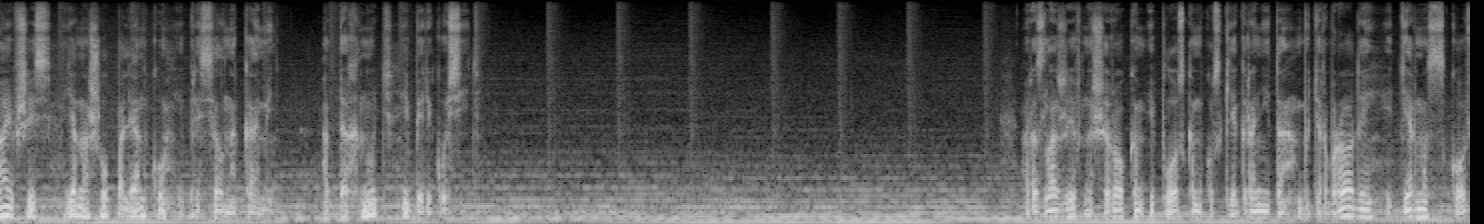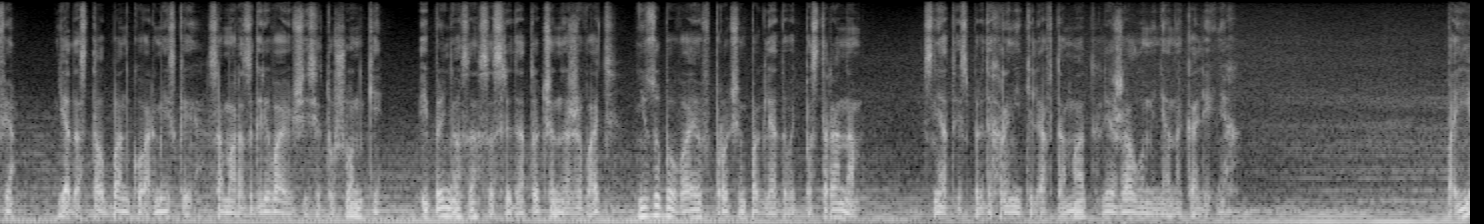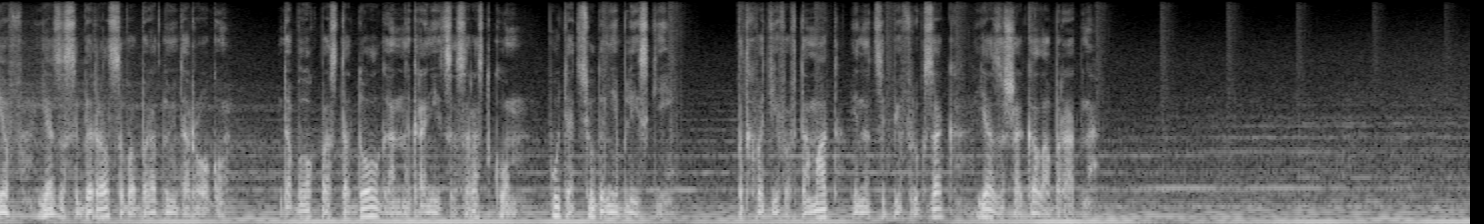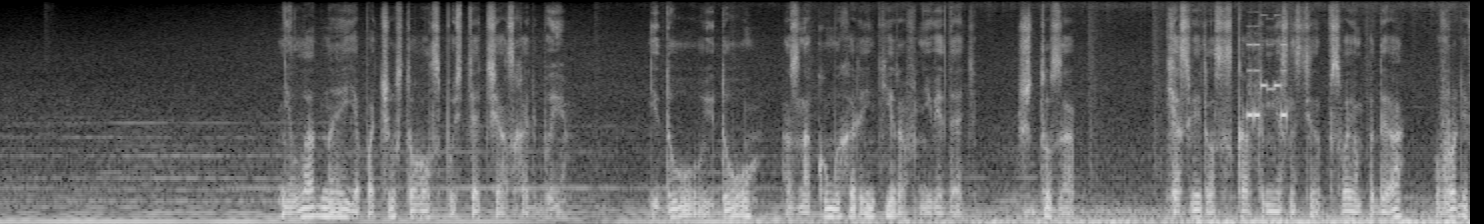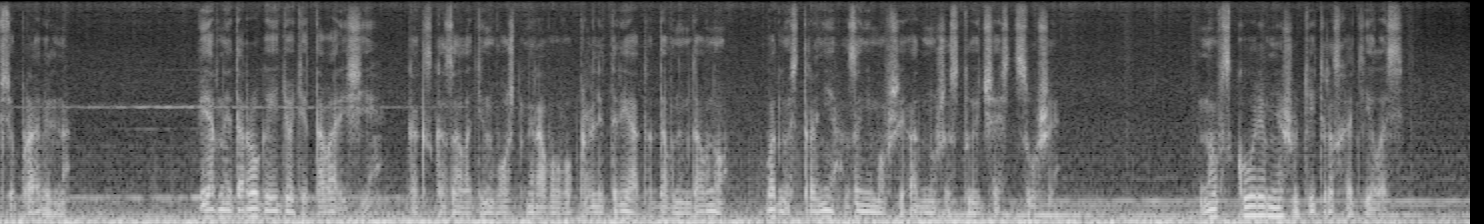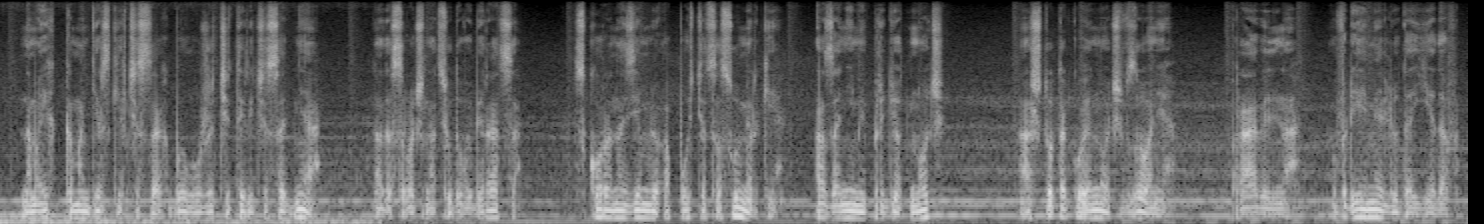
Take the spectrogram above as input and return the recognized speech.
Умаившись, я нашел полянку и присел на камень. Отдохнуть и перекусить. Разложив на широком и плоском куске гранита бутерброды и термос с кофе, я достал банку армейской саморазогревающейся тушенки и принялся сосредоточенно жевать, не забывая, впрочем, поглядывать по сторонам. Снятый из предохранителя автомат лежал у меня на коленях. Поев, я засобирался в обратную дорогу. До блокпоста долго на границе с Ростком. Путь отсюда не близкий. Подхватив автомат и нацепив рюкзак, я зашагал обратно. Неладное я почувствовал спустя час ходьбы. Иду, иду, а знакомых ориентиров не видать. Что за... Я сверился с картой местности в своем ПДА, вроде все правильно. «Верной дорогой идете, товарищи», как сказал один вождь мирового пролетариата давным-давно, в одной стране, занимавшей одну шестую часть суши. Но вскоре мне шутить расхотелось. На моих командирских часах было уже 4 часа дня. Надо срочно отсюда выбираться. Скоро на землю опустятся сумерки, а за ними придет ночь. А что такое ночь в зоне? Правильно, время людоедов.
